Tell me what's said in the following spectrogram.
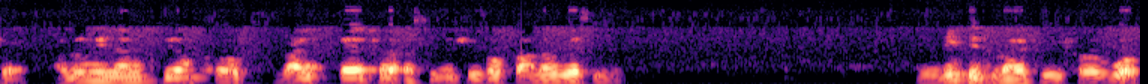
nanostructure, aluminum film provides better asymmetrical Fano resonance. And this is my future work.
